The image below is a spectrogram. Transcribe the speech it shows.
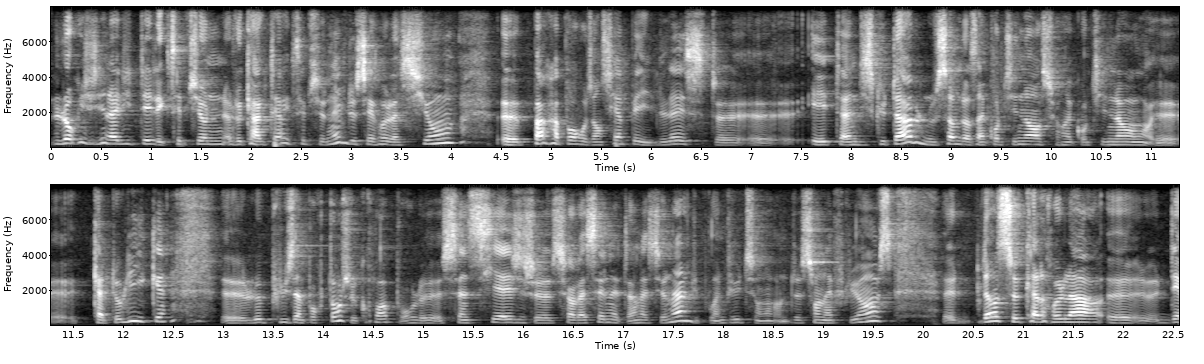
l'originalité, le caractère exceptionnel de ces relations euh, par rapport aux anciens pays de l'Est euh, est indiscutable. Nous sommes dans un continent, sur un continent euh, catholique, le plus important, je crois, pour le Saint-Siège sur la scène internationale, du point de vue de son, influence. Dans ce cadre-là, les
